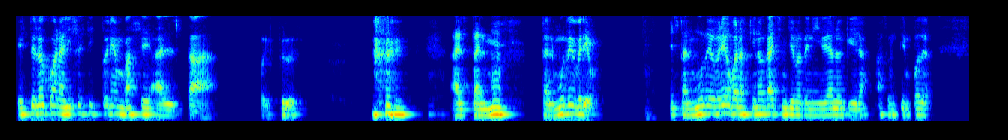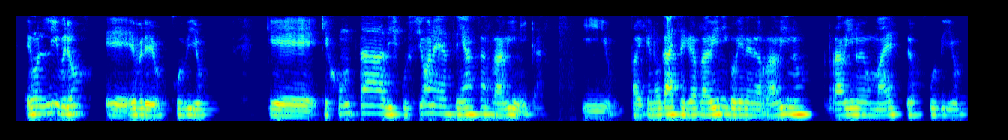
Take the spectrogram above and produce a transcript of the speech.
Este loco analiza esta historia en base al, ta, al Talmud, Talmud hebreo. El Talmud hebreo, para los que no cachen, yo no tenía idea de lo que era hace un tiempo atrás. Es un libro eh, hebreo, judío, que, que junta discusiones, enseñanzas rabínicas. Y para el que no cacha que es rabínico, viene de rabino. Rabino es un maestro judío.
